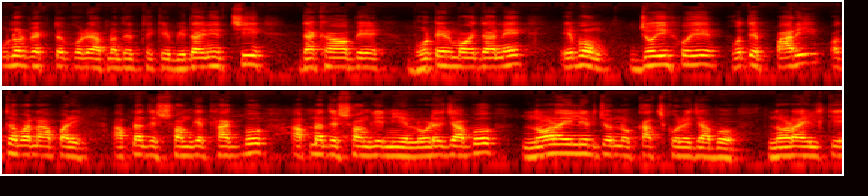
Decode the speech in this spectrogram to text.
পুনর্ব্যক্ত করে আপনাদের থেকে বিদায় নিচ্ছি। দেখা হবে ভোটের ময়দানে এবং জয়ী হয়ে হতে পারি অথবা না পারি আপনাদের সঙ্গে থাকব আপনাদের সঙ্গে নিয়ে লড়ে যাব নড়াইলের জন্য কাজ করে যাব। নড়াইলকে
